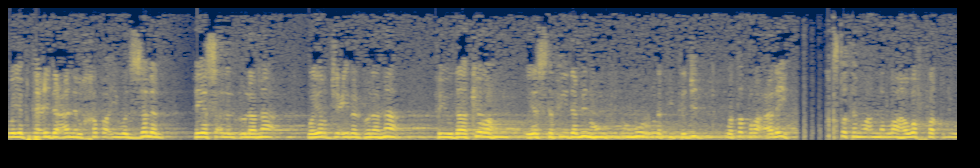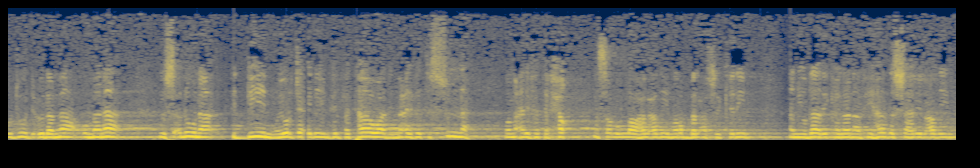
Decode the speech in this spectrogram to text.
ويبتعد عن الخطأ والزلل فيسأل العلماء ويرجع إلى العلماء فيذاكرهم ويستفيد منهم في الأمور التي تجد وتطرأ عليه خاصة وأن الله وفق لوجود علماء أمناء يسألون في الدين ويرجع إليهم في الفتاوى لمعرفة السنة ومعرفة الحق. نسأل الله العظيم رب العرش الكريم أن يبارك لنا في هذا الشهر العظيم.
